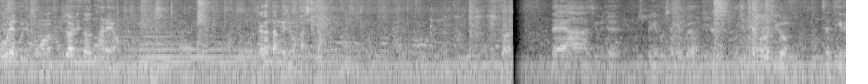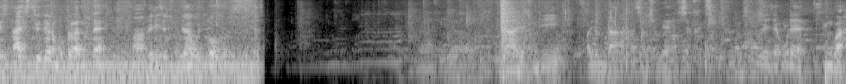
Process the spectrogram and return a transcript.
올해 꿀지뽕은 두 달이 더 다네요. 내가 딴 거지만 맛있다. 네, 아 지금 이제 꿀지뽕에 도착했고요. 꿀지뽕으로 지금 세팅이 됐습니다. 아직 스튜디오는 못 들어갔는데 아, 미리 이제 준비하고 있고. 자, 이제 준비 완료입니다. 잠시 후에 시작하겠습니다. 이제 올해 생과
